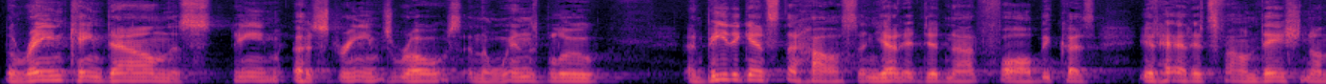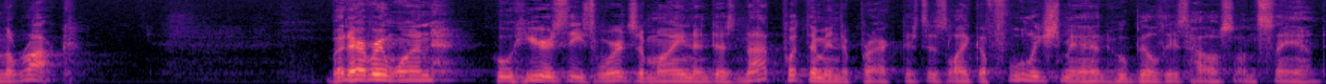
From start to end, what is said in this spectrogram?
The rain came down, the steam, uh, streams rose, and the winds blew and beat against the house, and yet it did not fall because it had its foundation on the rock. But everyone who hears these words of mine and does not put them into practice is like a foolish man who built his house on sand.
